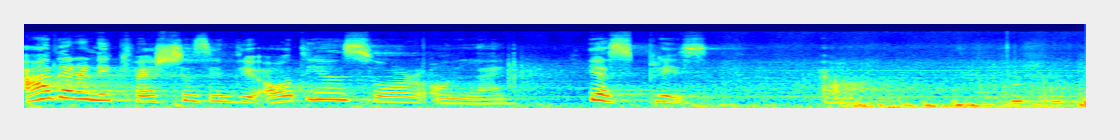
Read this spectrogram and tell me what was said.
are there any questions in the audience or online? Yes, please. Um.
